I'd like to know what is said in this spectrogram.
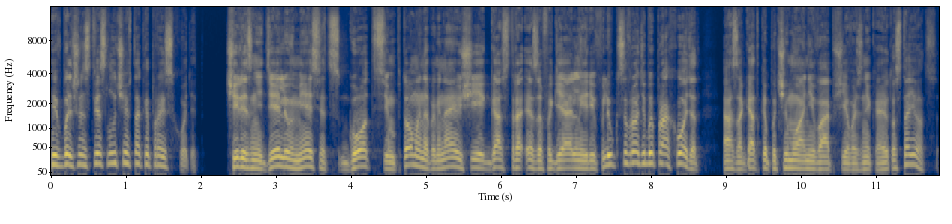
и в большинстве случаев так и происходит. Через неделю, месяц, год симптомы, напоминающие гастроэзофагиальный рефлюкс, вроде бы проходят, а загадка, почему они вообще возникают, остается.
